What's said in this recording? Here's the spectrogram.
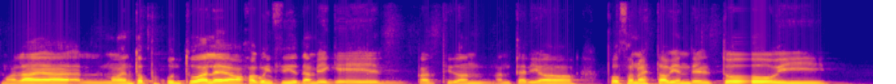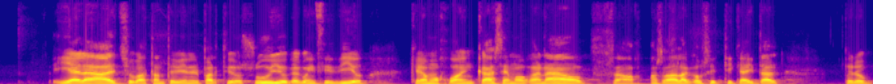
Mola, en momentos puntuales a lo mejor ha coincidido también que el partido an- anterior Pozo no ha estado bien del todo y, y él ha hecho bastante bien el partido suyo, que ha coincidido que hemos jugado en casa, hemos ganado, pues, hemos pasado a la causística y tal, pero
